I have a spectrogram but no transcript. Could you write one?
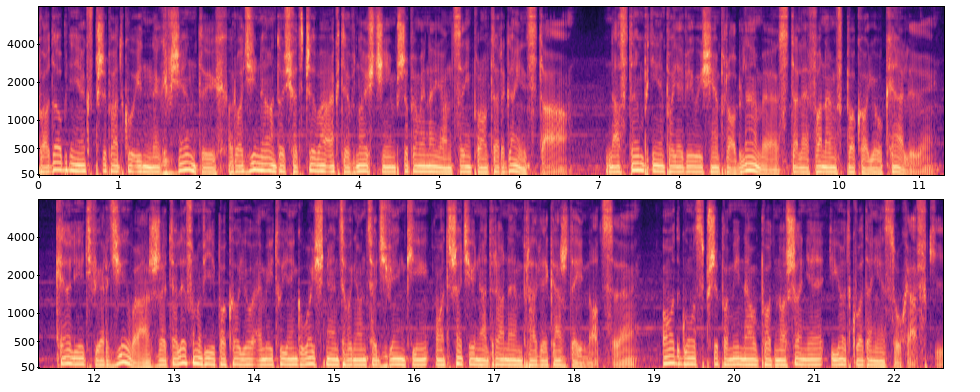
Podobnie jak w przypadku innych wziętych, rodzina doświadczyła aktywności przypominającej poltergeista. Następnie pojawiły się problemy z telefonem w pokoju Kelly. Kelly twierdziła, że telefon w jej pokoju emituje głośne dzwoniące dźwięki o trzeciej nad ranem prawie każdej nocy. Odgłos przypominał podnoszenie i odkładanie słuchawki.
